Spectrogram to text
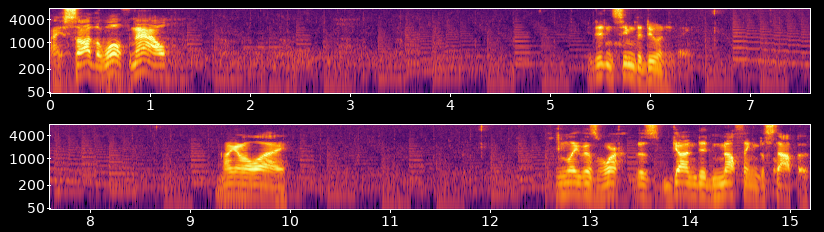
I saw the wolf now. It didn't seem to do anything. I'm not gonna lie. Seemed like this this gun did nothing to stop it.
